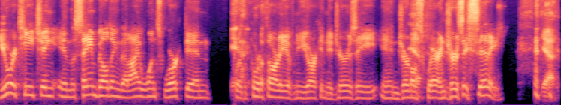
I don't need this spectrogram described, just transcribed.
you were teaching in the same building that I once worked in yeah. for the Port Authority of New York and New Jersey in Journal yeah. Square in Jersey City. yeah.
